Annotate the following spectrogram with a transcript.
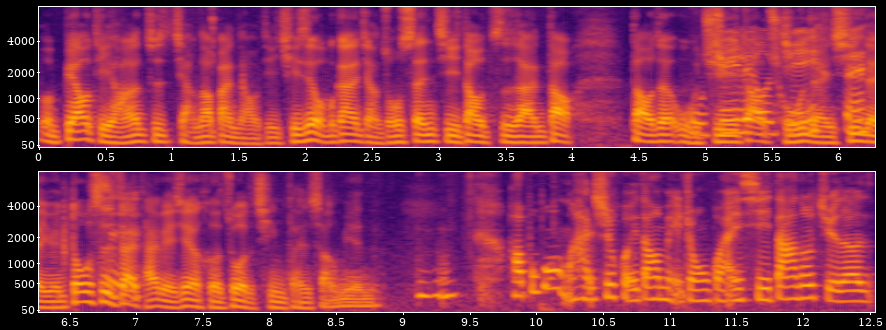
我标题好像只讲到半导体。其实我们刚才讲从生技到治安到。到这五 G 到储能、新能源，都是在台北现在合作的清单上面的。嗯好，不过我们还是回到美中关系，大家都觉得。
